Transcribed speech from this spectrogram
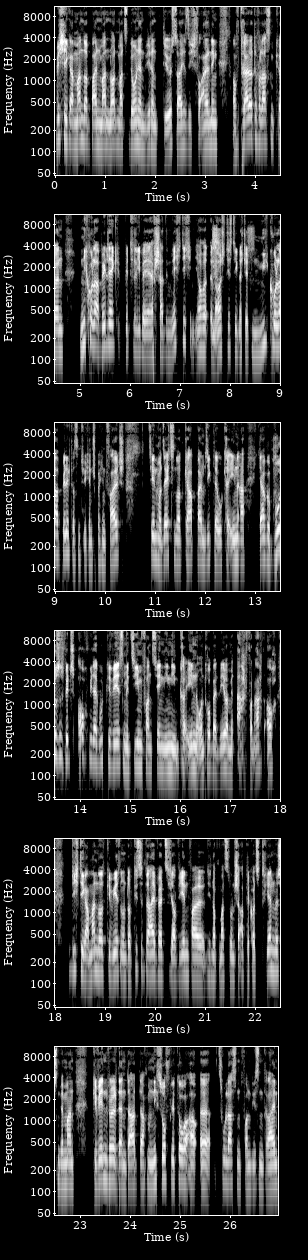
wichtiger Mann dort bei Nordmazedonien, während die Österreicher sich vor allen Dingen auf drei Leute verlassen können. Nikola Bilek, bitte liebe EF, schreibt ihn richtig. In eurer, Statistik, da steht Nikola Bilek, das ist natürlich entsprechend falsch. 10 von 16 dort gehabt beim Sieg der Ukrainer. Jago Bosovic auch wieder gut gewesen mit 7 von 10 gegen die Ukraine und Robert Weber mit 8 von 8 auch ein wichtiger Mann dort gewesen. Und auf diese drei wird sich auf jeden Fall die nordmazedonische Abwehr konzentrieren müssen, wenn man gewinnen will, denn da darf man nicht so viele Tore äh, zulassen von diesen dreien,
